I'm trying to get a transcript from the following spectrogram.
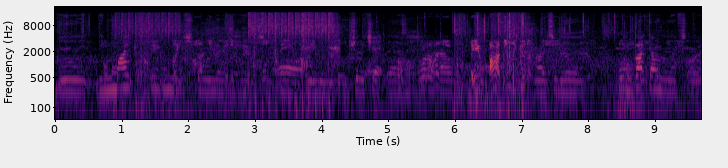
Man, they might we spawn over here. Oh, I'm in the middle. Should have checked there. What the hell? Are you actually gonna? Right, so we're going back down the left side.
